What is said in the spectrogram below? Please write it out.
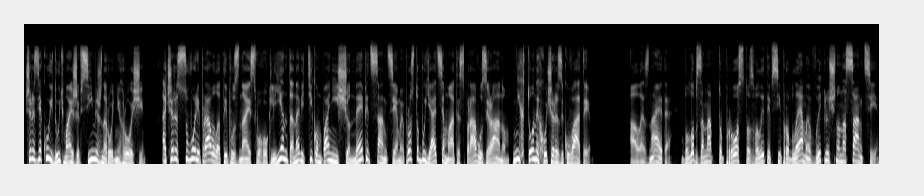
через яку йдуть майже всі міжнародні гроші. А через суворі правила типу знай свого клієнта, навіть ті компанії, що не під санкціями, просто бояться мати справу з Іраном. Ніхто не хоче ризикувати. Але знаєте, було б занадто просто звалити всі проблеми виключно на санкції.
